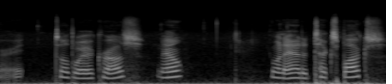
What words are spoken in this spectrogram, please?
Alright, it's all the way across. Now, you want to add a text box.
